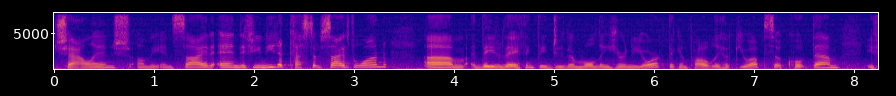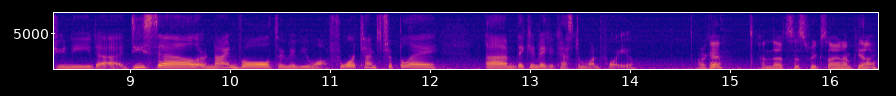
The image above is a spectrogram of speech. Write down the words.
challenge on the inside. And if you need a custom sized one, um, they, they I think they do their molding here in New York. They can probably hook you up. So quote them if you need uh, D cell or 9 volt, or maybe you want 4 times AAA, um, they can make a custom one for you. Okay, and that's this week's Eye on NPI.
